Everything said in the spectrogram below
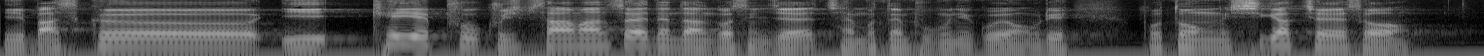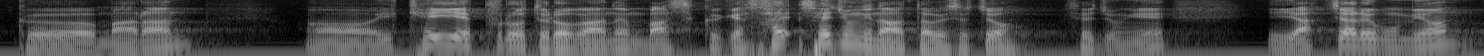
이 마스크 이 KF94만 써야 된다는 것은 이제 잘못된 부분이고요. 우리 보통 식약처에서 그 말한 어, 이 KF로 들어가는 마스크가 세 종이 나왔다고 했었죠. 세 종이 이 약자를 보면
